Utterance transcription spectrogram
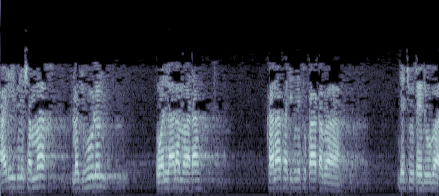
علي بن شماخ مجهول ولا لما كان فدين تقاقبا جتشو تيدوبا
